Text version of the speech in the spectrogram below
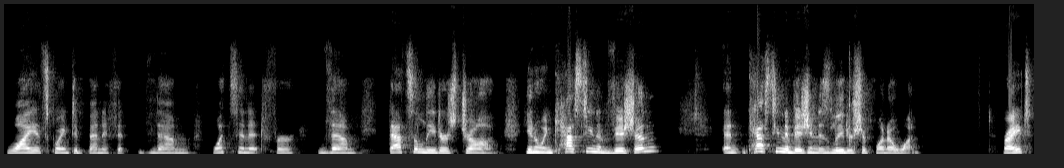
why it's going to benefit them, what's in it for them. That's a leader's job. You know, in casting a vision, and casting a vision is leadership 101, right?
